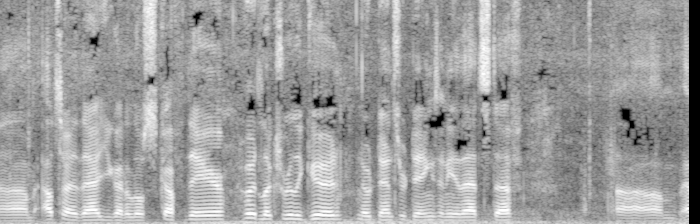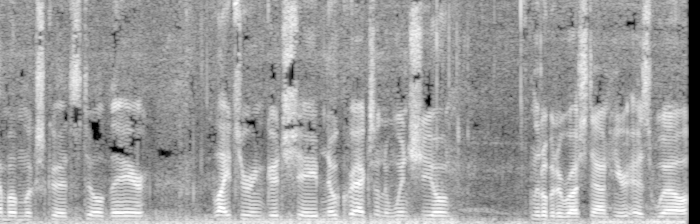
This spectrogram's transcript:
Um, outside of that, you got a little scuff there. Hood looks really good. No dents or dings, any of that stuff. Um, emblem looks good, still there. Lights are in good shape. No cracks on the windshield a little bit of rust down here as well.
